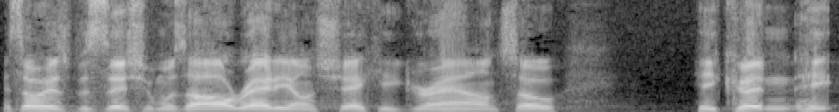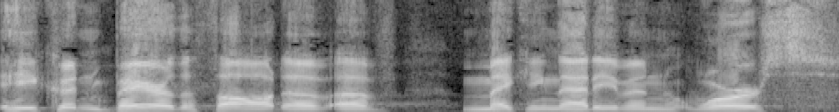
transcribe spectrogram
And so his position was already on shaky ground. So he couldn't, he, he couldn't bear the thought of, of making that even worse.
